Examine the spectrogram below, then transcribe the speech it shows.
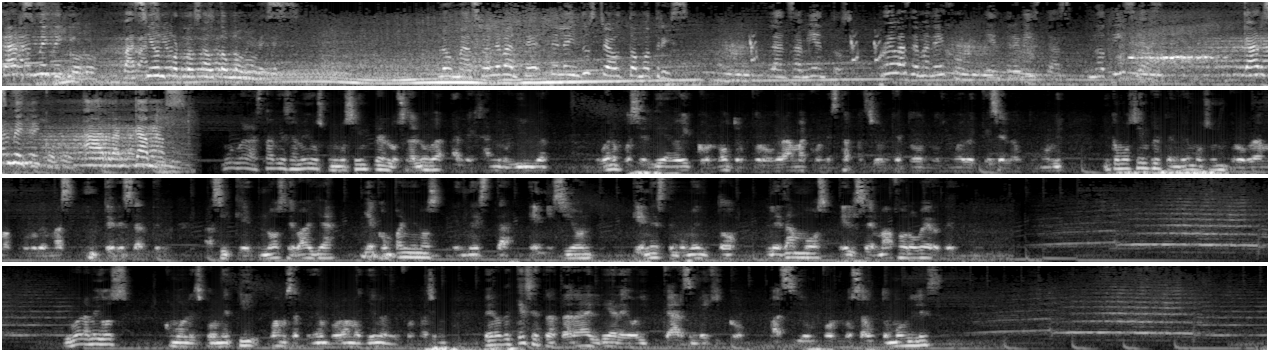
Cars México, pasión por los automóviles. Lo más relevante de la industria automotriz. Lanzamientos, pruebas de manejo, entrevistas, noticias. Cars México, arrancamos. Muy buenas tardes amigos, como siempre los saluda Alejandro Gilbert. Y bueno, pues el día de hoy con otro programa, con esta pasión que a todos nos mueve, que es el automóvil. Y como siempre tendremos un programa por demás interesante. Así que no se vaya y acompáñenos en esta emisión que en este momento le damos el semáforo verde. Y bueno amigos, como les prometí, vamos a tener un programa lleno de información. Pero ¿de qué se tratará el día de hoy Cars México? Pasión por los automóviles.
